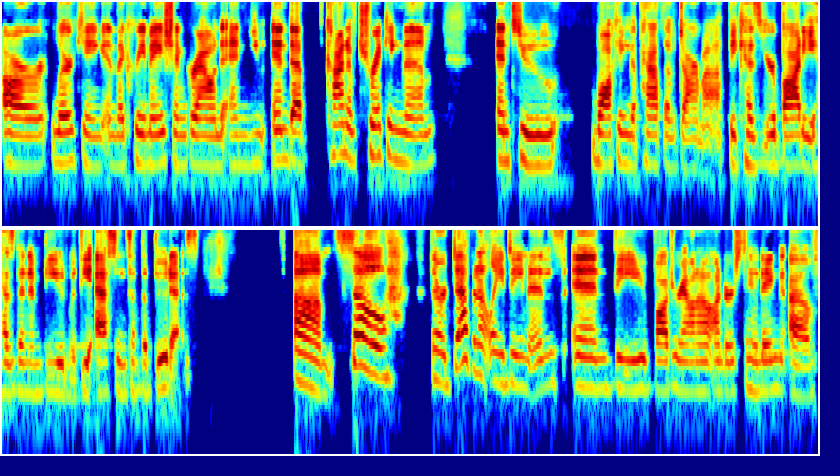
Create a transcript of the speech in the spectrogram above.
are lurking in the cremation ground and you end up kind of tricking them into walking the path of dharma because your body has been imbued with the essence of the buddhas. Um, so there are definitely demons in the vajrayana understanding of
